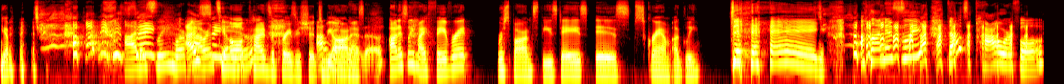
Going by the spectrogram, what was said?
Yep. Honestly, more power I say to all you. kinds of crazy shit. To I be that, honest, honestly, my favorite response these days is "scram ugly." Dang. Honestly, that's powerful.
